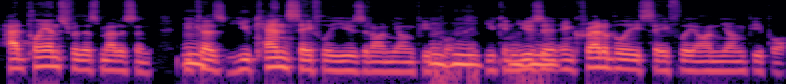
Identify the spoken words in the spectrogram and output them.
had plans for this medicine mm. because mm. you can safely use it on young people mm-hmm. you can mm-hmm. use it incredibly safely on young people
